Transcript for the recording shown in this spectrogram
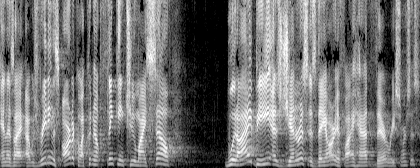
and as I, I was reading this article, I couldn't help thinking to myself, would I be as generous as they are if I had their resources?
